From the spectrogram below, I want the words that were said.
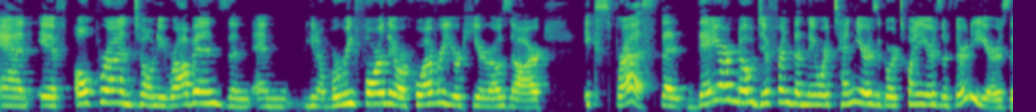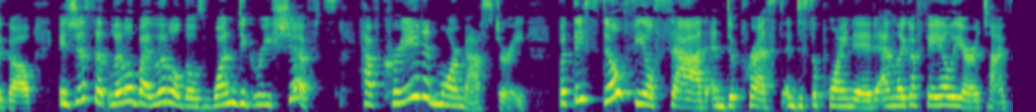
And if oprah and tony robbins and and you know marie forleo or whoever your heroes are express that they are no different than they were 10 years ago or 20 years or 30 years ago. It's just that little by little, those one degree shifts have created more mastery, but they still feel sad and depressed and disappointed and like a failure at times.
